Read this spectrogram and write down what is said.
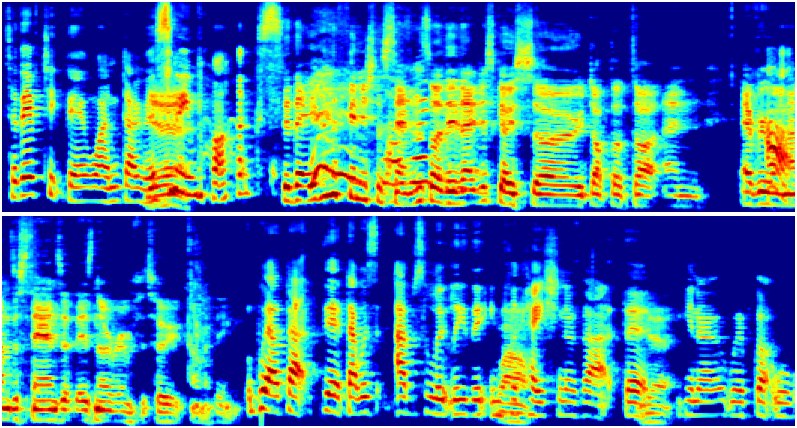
So they've ticked their one diversity box. Did they even finish the sentence, like- or did they just go so dot dot dot and everyone Oh. understands that there's no room for two kind of thing? Well, that that, that was absolutely the Wow. implication of that. That Yeah. you know we've got. Well,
